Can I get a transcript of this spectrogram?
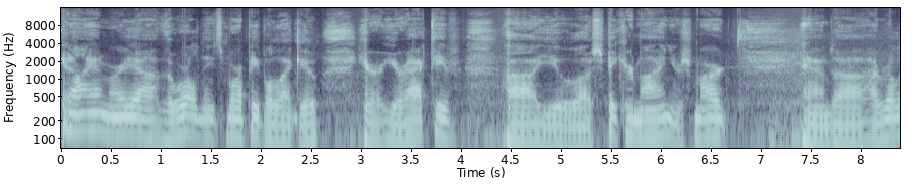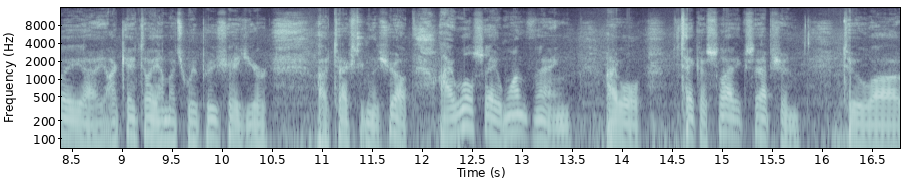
You know, Anne Marie, uh, the world needs more people like you. You're you're active. Uh, you uh, speak your mind. You're smart. And uh, I really, uh, I can't tell you how much we appreciate your uh, texting the show. I will say one thing. I will take a slight exception to uh,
